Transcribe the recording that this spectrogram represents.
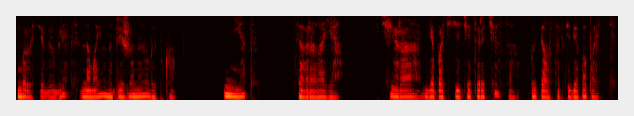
бросив взгляд на мою напряженную улыбку. «Нет», — соврала я. «Вчера я почти четверть часа пытался к тебе попасть»,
